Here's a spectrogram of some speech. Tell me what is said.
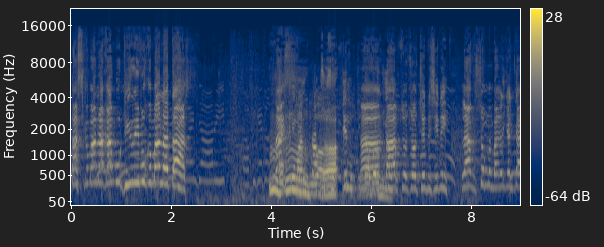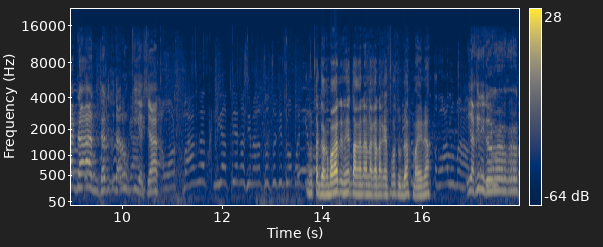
Tas ke mana kamu? Dirimu ke mana tas? Max mantap Dua. susukin double kill. Mantap, di sini langsung membalikkan keadaan. Jadi tidak rugi guys ya. Hmm, Tegang banget ini tangan anak-anak Evo sudah mainnya. Iya gini. drrrr.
